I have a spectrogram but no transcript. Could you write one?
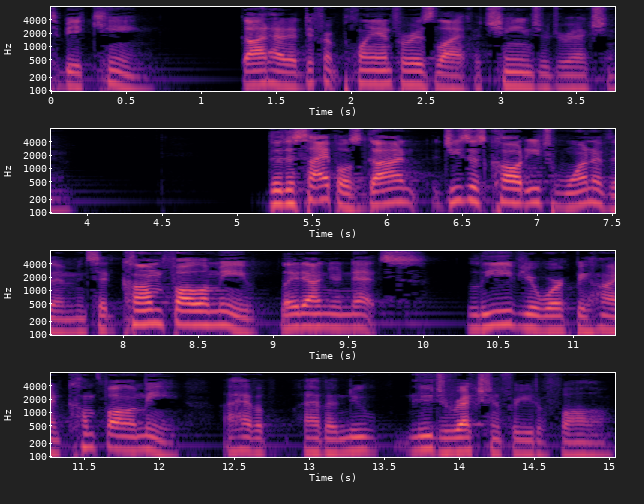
to be a king. God had a different plan for his life, a change of direction the disciples, God, Jesus called each one of them and said, Come follow me, lay down your nets, leave your work behind, come follow me. I have a, I have a new, new direction for you to follow.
